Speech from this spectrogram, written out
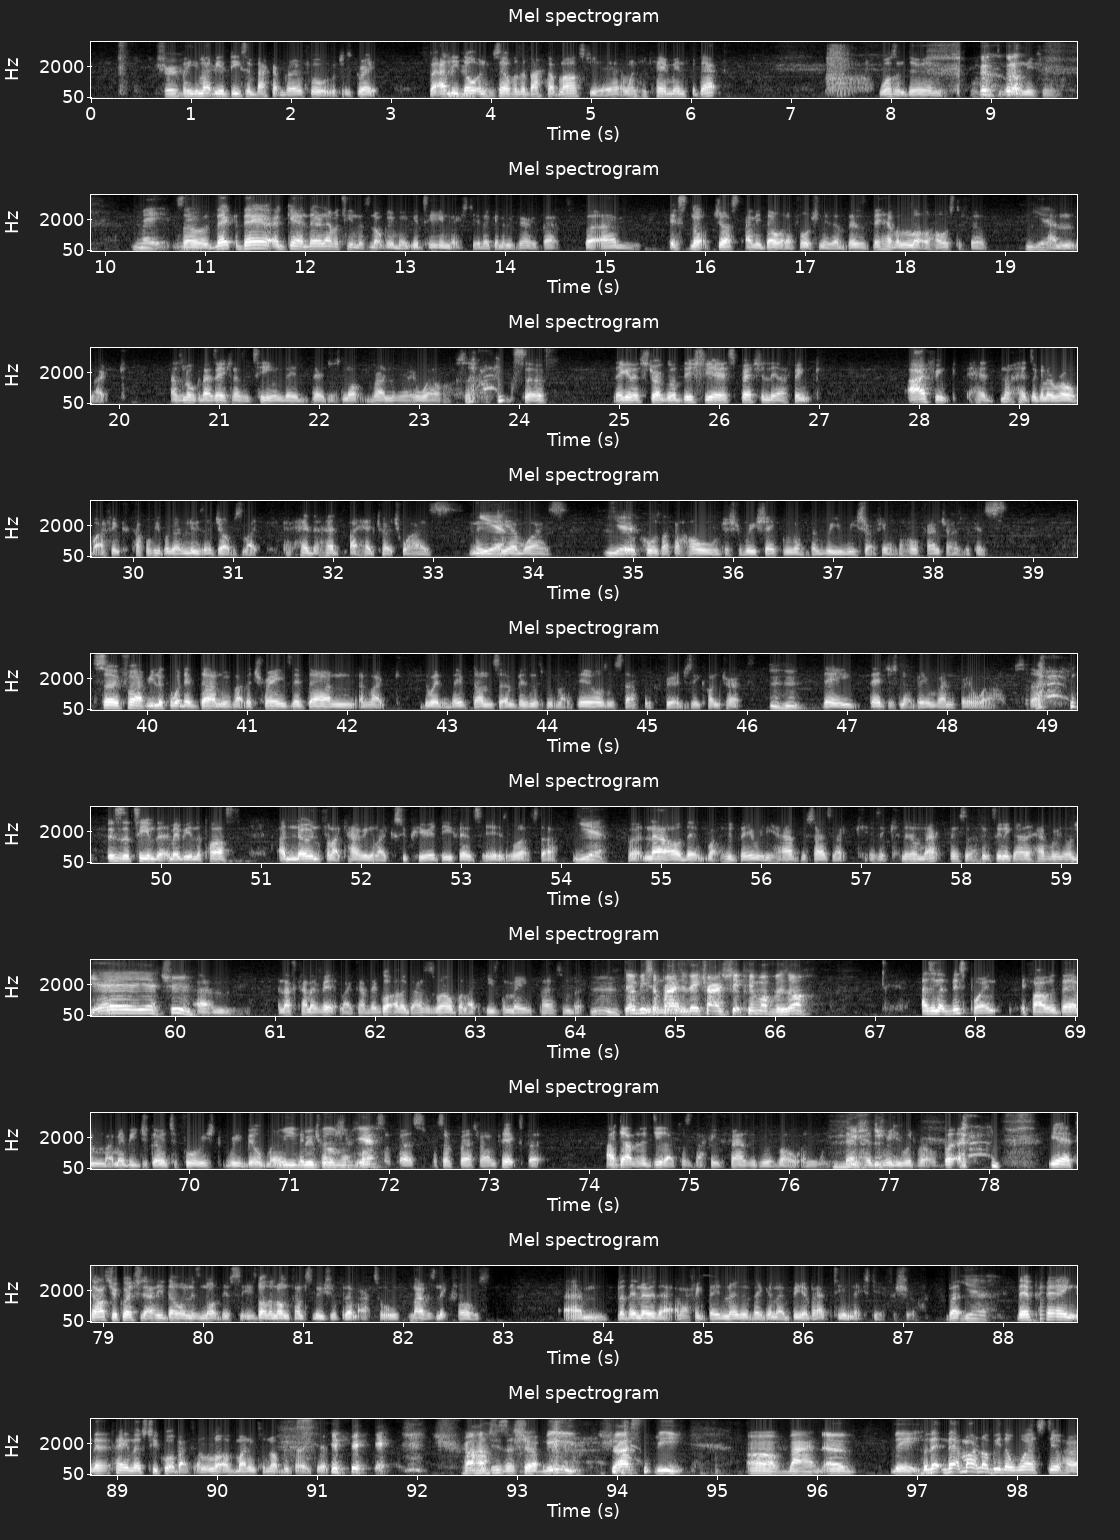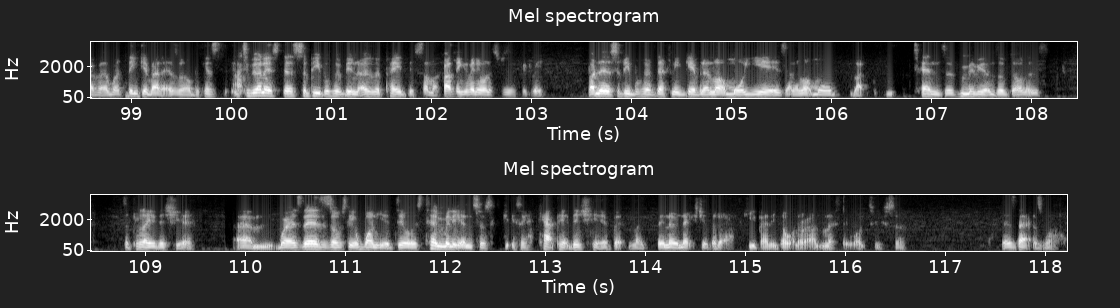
True. But he might be a decent backup going forward, which is great. But Andy mm-hmm. Dalton himself was a backup last year, and when he came in for Dak, wasn't doing, wasn't doing anything. Mate, so they're, they're again they're another team that's not going to be a good team next year. They're going to be very bad. But um, it's not just Andy Dalton. Unfortunately, There's, they have a lot of holes to fill. Yeah, and like as an organization, as a team, they they're just not run very well. So so they're going to struggle this year, especially. I think. I think head not heads are going to roll, but I think a couple of people are going to lose their jobs, like head head like head coach wise, yeah. GM wise. Yeah, it cause like a whole just reshaping of the re restructuring of the whole franchise because so far, if you look at what they've done with like the trades they've done and like the way that they've done certain business with like deals and stuff and free agency contracts, mm-hmm. they they're just not being run very well. So this is a team that maybe in the past are known for like having like superior defenses and all that stuff. Yeah. But now they what, who do they really have besides like is it Khalil Mack? I think it's the only guy they have really on. Yeah, defense. yeah, true. Um, and that's kind of it. Like they've got other guys as well, but like he's the main person. But mm, don't be surprised if they try and ship him off as well. As in, at this point, if I was them, like maybe just go into full re- rebuild mode, re- rebuild mode, yeah. Some first for some first round picks, but I doubt that they do that because I think fans would revolt and their heads really would roll. But yeah, to answer your question, Andy Dalton is not this. He's not the long term solution for them at all. Neither is Nick Foles. Um, but they know that, and I think they know that they're going to be a bad team next year for sure. But yeah, they're paying they're paying those two quarterbacks a lot of money to not be very good. Trust which is a shock. me. Trust me. Oh man. Um, they... But that, that might not be the worst deal, however. We're thinking about it as well because, to be honest, there's some people who've been overpaid this summer. I can't think of anyone specifically, but there's some people who have definitely given a lot more years and a lot more like tens of millions of dollars to play this year. Um, whereas theirs is obviously a one-year deal. It's ten million, so it's, it's, a cap hit this year. But like they know next year they don't have to keep Andy Dalton around unless they want to. So there's that as well.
